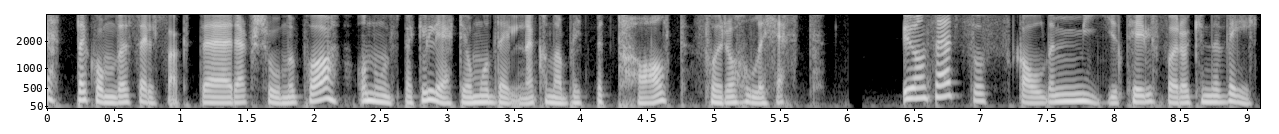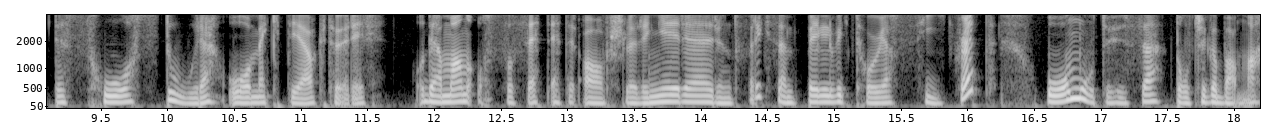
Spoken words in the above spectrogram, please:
Dette kom det selvsagt reaksjoner på, og noen spekulerte i om modellene kan ha blitt betalt for å holde kjeft. Uansett så skal det mye til for å kunne velte så store og mektige aktører og det har man også sett etter avsløringer rundt for eksempel Victoria's Secret og motehuset Dolce Gabbana.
